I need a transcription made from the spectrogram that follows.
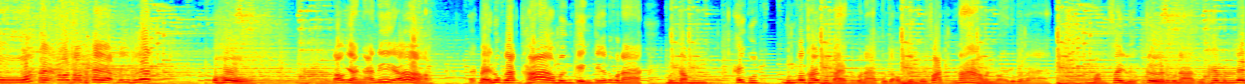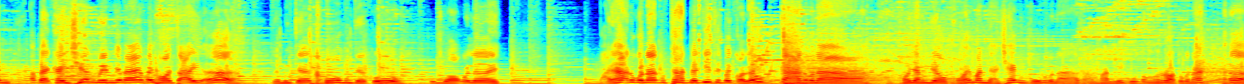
แตะนอนมาแบบนี้เพื่อน โอ้โหมันต้องอย่างนั้นดิเออไอ้แบะลูกรักถ้ามึงเก่งจริงนะทุกคนนะมึงทำให้กูมึงต้องทำให้กูแตกทุกคนนะกูจะเอาเงินไปฟาดหน้ามันหน่อยทุกคนนะมันไส้เหลือเกินทุกคนนะกูแค่มันเล่นอะแบะใครเชียนวินใช่ไหมไม่พอใจ เออแต่มึงเจอกูมึงเจอกูกูบอกไว้เลยไปฮะทุกคนนะกูจัดเบ็ดยี่สิบไปก่อนแล้วการทุกคนนะขออย่างเดียวขอให้มันอย่าแช่งกูทุกคนนะสามพันนี้กูต้องรอดทุกคนนะเออ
